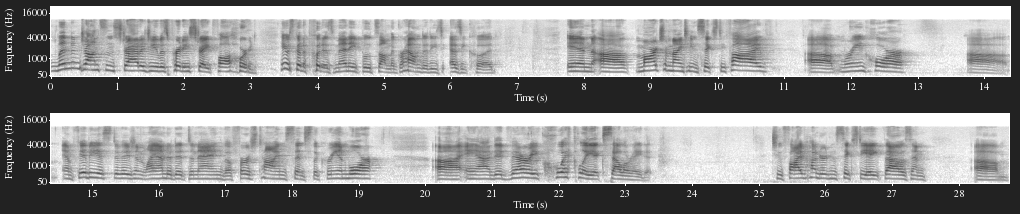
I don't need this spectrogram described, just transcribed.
Lyndon Johnson's strategy was pretty straightforward. He was going to put as many boots on the ground as he, could. In uh, March of 1965, uh, Marine Corps uh, amphibious division landed at Da Nang the first time since the Korean War, uh, and it very quickly accelerated to 568,000 um,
